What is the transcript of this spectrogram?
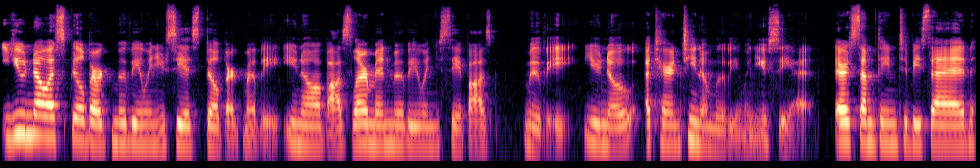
you know a Spielberg movie when you see a Spielberg movie. You know a Baz Luhrmann movie when you see a Baz movie. You know a Tarantino movie when you see it. There's something to be said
